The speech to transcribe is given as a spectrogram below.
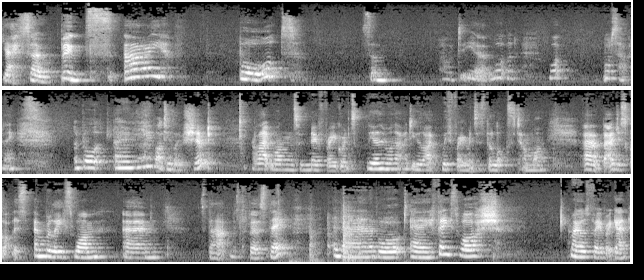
yeah, so boots. I bought some Oh dear, what, what, what's happening? I bought a new body lotion. I like ones with no fragrance. The only one that I do like with fragrance is the L'Occitane one. Uh, but I just got this Embryolisse one. Um, so that was the first thing. And then I bought a face wash. My old favourite again.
